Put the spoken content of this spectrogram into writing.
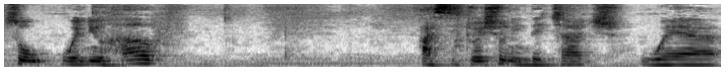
So when you have a situation in the church where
